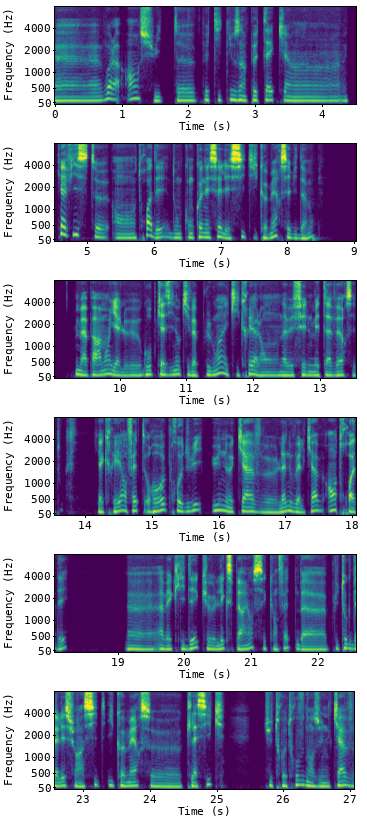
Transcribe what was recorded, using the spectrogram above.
Euh, voilà, ensuite, euh, petite news un peu tech, un caviste en 3D. Donc, on connaissait les sites e-commerce évidemment, mais apparemment, il y a le groupe Casino qui va plus loin et qui crée. Alors, on avait fait le metaverse et tout, qui a créé en fait, reproduit une cave, euh, la nouvelle cave en 3D. avec l'idée que l'expérience, c'est qu'en fait, bah, plutôt que d'aller sur un site e-commerce classique, tu te retrouves dans une cave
